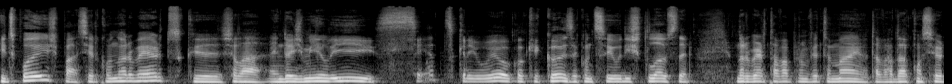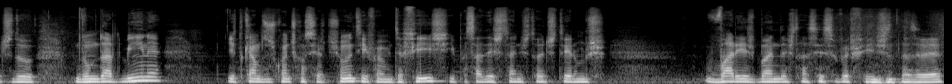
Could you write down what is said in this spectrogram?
E depois, pá, ser com o Norberto, que, sei lá, em 2007, creio eu, qualquer coisa, quando saiu o disco de Lobster, o Norberto estava a promover também, eu estava a dar concertos do, do Mudar de Bina, e tocámos uns quantos concertos juntos, e foi muito fixe, e passado estes anos todos termos várias bandas, está a ser super fixe, estás a ver?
